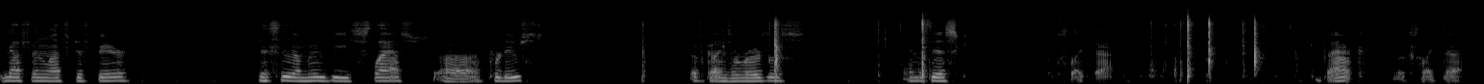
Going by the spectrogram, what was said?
Nothing left to fear. This is a movie Slash uh, produced of Guns N' Roses, and the disc looks like that. Back looks like that.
